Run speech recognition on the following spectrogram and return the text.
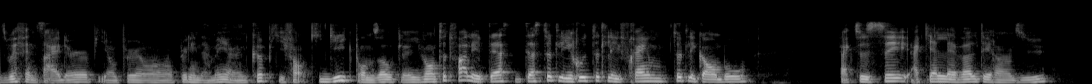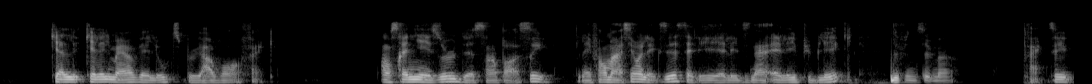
Zwift Insider, puis on peut, on peut les nommer. Il y en a une couple qui, font, qui geek pour nous autres. Ils vont tous faire les tests. Ils testent toutes les routes, toutes les frames, tous les combos. Fait que tu sais à quel level tu es rendu, quel, quel, est le meilleur vélo que tu peux avoir. Fait que on serait niaiseux de s'en passer. L'information, elle existe, elle est, elle est, elle est publique. Définitivement. Fait que,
